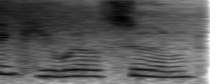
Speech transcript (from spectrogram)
think he will soon.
